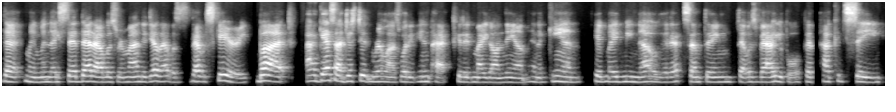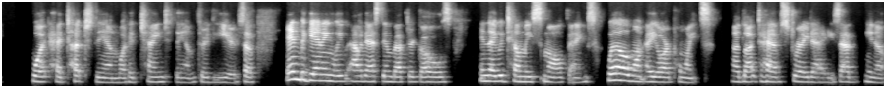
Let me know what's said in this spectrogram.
that when, when they said that, I was reminded, yeah, that was that was scary. But I guess I just didn't realize what an impact it had made on them. And again, it made me know that that's something that was valuable, that I could see what had touched them, what had changed them through the years. So in beginning, we I would ask them about their goals and they would tell me small things. Well, I want AR points. I'd like to have straight A's. I, you know,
